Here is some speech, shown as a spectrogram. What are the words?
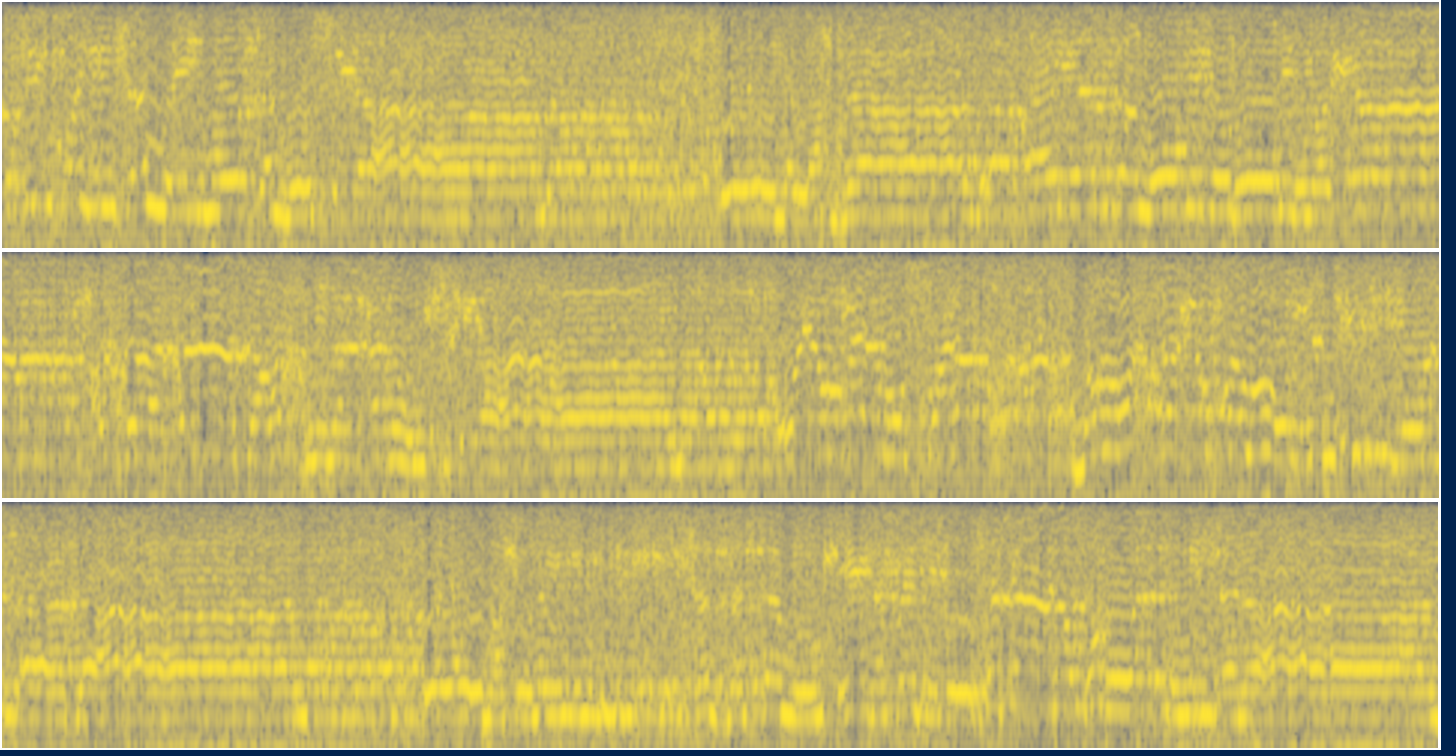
في خير شهر هو شهر الصيام ويوم الأحزاب أيده بقلوب الرياح حتى تأثرت من العدو الخيام ويوم الصلاة ضربت حقه من الحزن والآثام ويوم حنين ثبته حين فتحوا فكان قدوة للأنام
